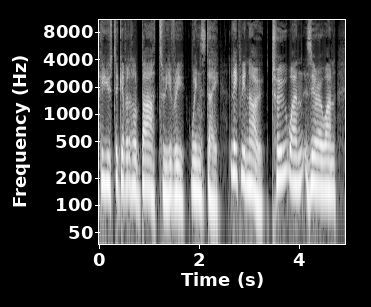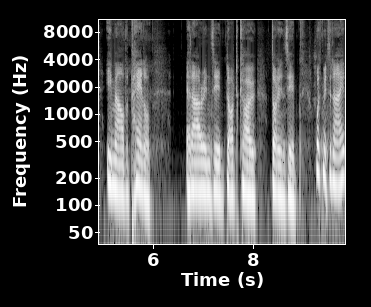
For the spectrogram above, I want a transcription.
who used to give a little bath to every Wednesday. Let me know. 2101, email the panel at rnz.co.nz. With me today,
